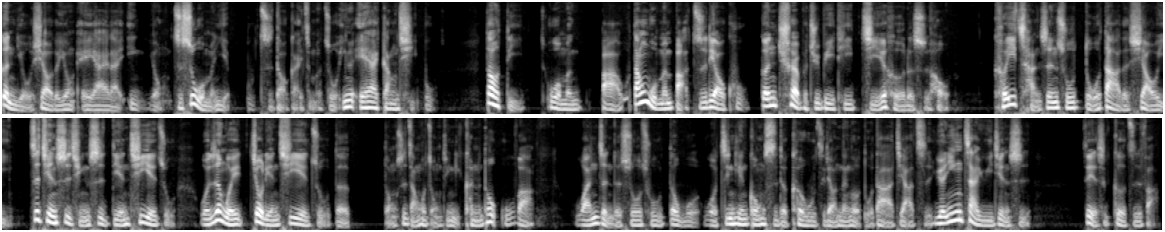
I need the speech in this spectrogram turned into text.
更有效的用 AI 来应用，只是我们也不知道该怎么做，因为 AI 刚起步，到底我们。把当我们把资料库跟 ChatGPT 结合的时候，可以产生出多大的效益？这件事情是连企业主，我认为就连企业主的董事长或总经理，可能都无法完整的说出的。我我今天公司的客户资料能有多大的价值？原因在于一件事，这也是个资法，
